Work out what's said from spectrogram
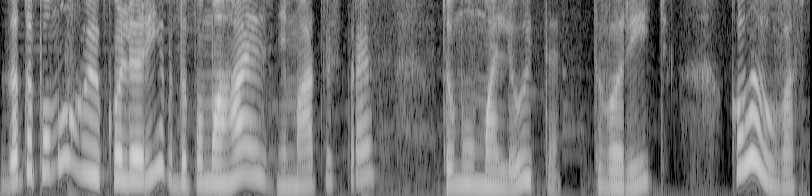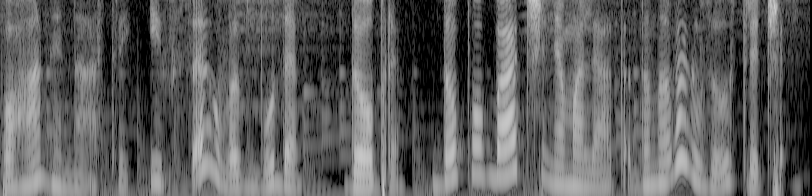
за допомогою кольорів допомагає знімати стрес, тому малюйте, творіть, коли у вас поганий настрій, і все у вас буде добре. До побачення, малята, до нових зустрічей!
